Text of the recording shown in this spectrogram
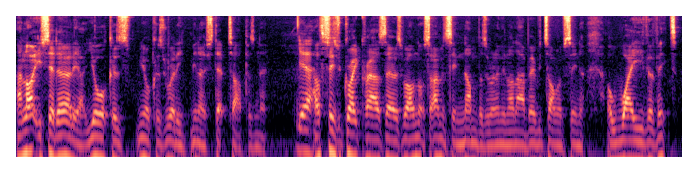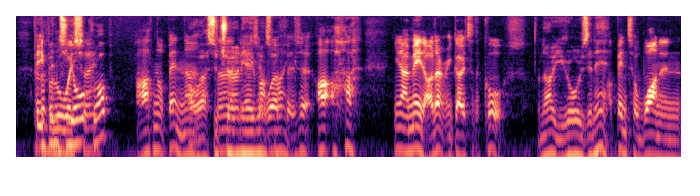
And like you said earlier, Yorker's Yorker's really you know stepped up, hasn't it? Yeah. I've seen some great crowds there as well. I'm not, I haven't seen numbers or anything like that, but every time I've seen a, a wave of it. Have you People been to York, say- Rob? I've not been, no. Oh, that's a No, journey yeah, you must make. It, is it? I, I, you know me, though, I don't really go to the course. No, you're always in here. I've been to one and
